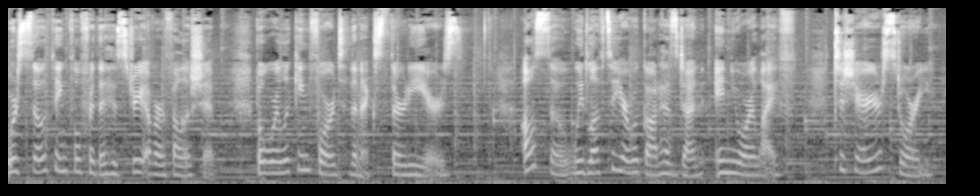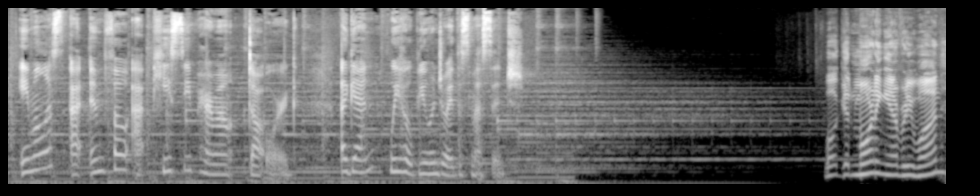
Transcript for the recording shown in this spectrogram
We're so thankful for the history of our fellowship, but we're looking forward to the next 30 years. Also, we'd love to hear what God has done in your life. To share your story, email us at info at pcparamount.org. Again, we hope you enjoy this message. Well, good morning, everyone.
